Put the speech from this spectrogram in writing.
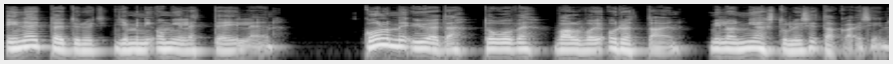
ei näyttäytynyt ja meni omille teilleen. Kolme yötä Tove valvoi odottaen, milloin mies tulisi takaisin.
